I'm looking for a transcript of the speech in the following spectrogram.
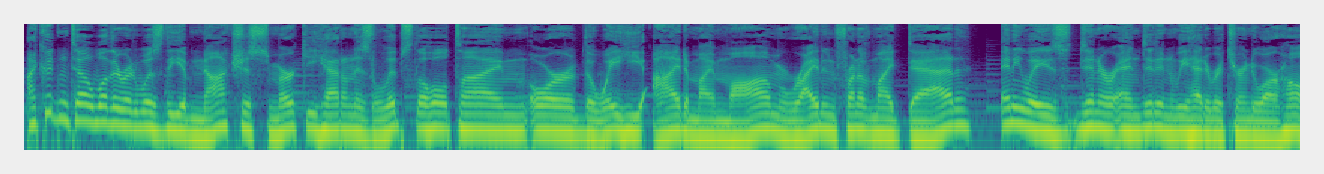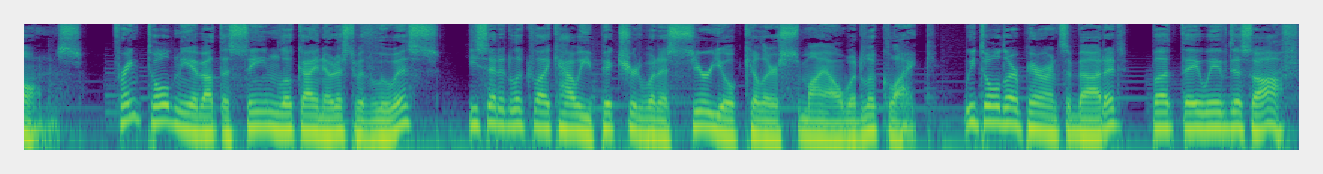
I couldn't tell whether it was the obnoxious smirk he had on his lips the whole time or the way he eyed my mom right in front of my dad. Anyways, dinner ended and we had to return to our homes. Frank told me about the same look I noticed with Lewis. He said it looked like how he pictured what a serial killer smile would look like. We told our parents about it, but they waved us off.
